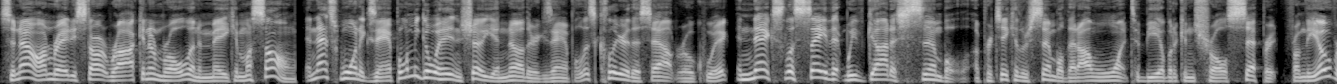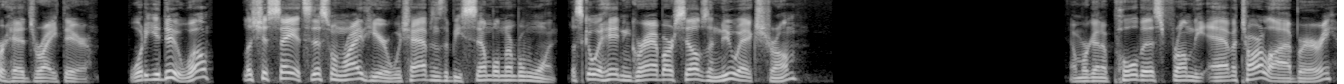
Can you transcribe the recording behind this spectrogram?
So now I'm ready to start rocking and rolling and making my song. And that's one example. Let me go ahead and show you another example. Let's clear this out real quick. And next, let's say that we've got a cymbal, a particular cymbal that I want to be able to control separate from the overheads right there. What do you do? Well, let's just say it's this one right here, which happens to be cymbal number one. Let's go ahead and grab ourselves a new X-Drum and we're going to pull this from the avatar library.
